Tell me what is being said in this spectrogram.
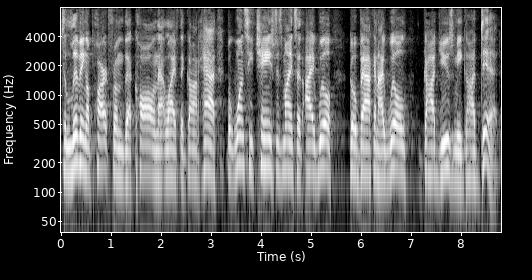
to living apart from that call and that life that God had. But once he changed his mind, said, I will go back and I will, God use me, God did.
